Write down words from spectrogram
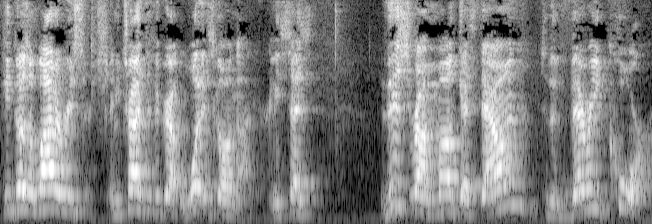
He does a lot of research and he tries to figure out what is going on here. And he says this Ramah gets down to the very core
